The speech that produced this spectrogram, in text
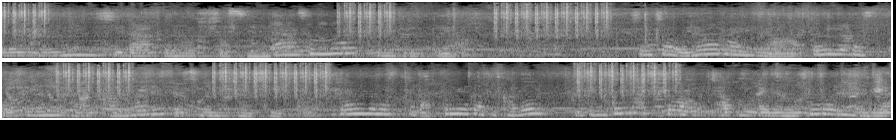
오늘 박민 씨가 보내주셨습니다. 선물 보내드릴게요. 진짜 우리나라에요. 떠올려봤을 때 좋은 일 가득하면 요즘은 될수 있고 떠올려봤을 때 나쁜 일 가득하면 요즘 끝났어 잡으려는 새로운 일이야. 어,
